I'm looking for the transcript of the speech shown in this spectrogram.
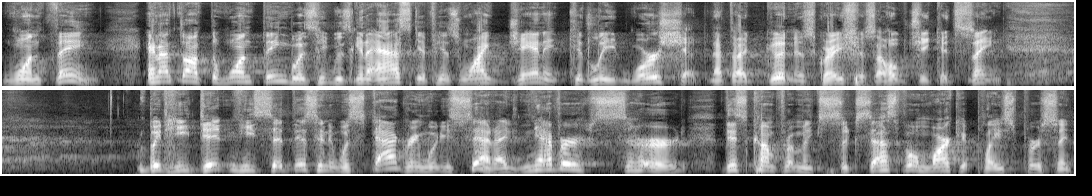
one thing. And I thought the one thing was he was going to ask if his wife Janet could lead worship. And I thought, Goodness gracious, I hope she could sing. But he didn't. He said this, and it was staggering what he said. I'd never heard this come from a successful marketplace person.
